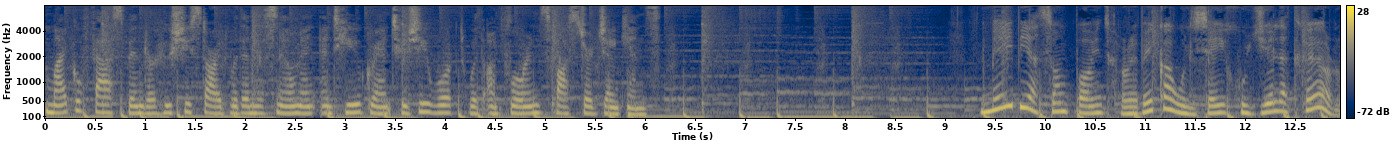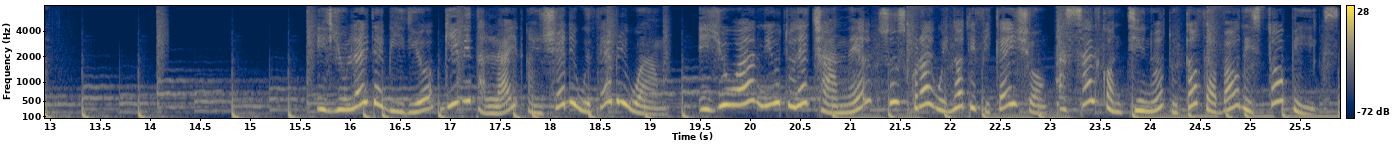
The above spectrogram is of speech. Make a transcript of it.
Michael Fassbender who she starred with in The Snowman and Hugh Grant who she worked with on Florence Foster Jenkins. Maybe at some point Rebecca will say who yelled at her. If you like the video, give it a like and share it with everyone. If you are new to the channel, subscribe with notification as I'll continue to talk about these topics.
